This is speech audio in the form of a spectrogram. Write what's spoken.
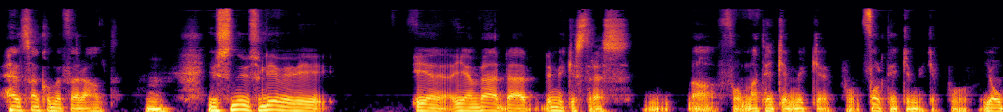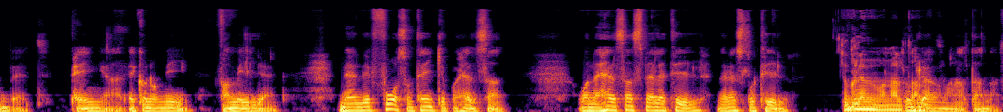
hälsan kommer före allt. Mm. Just nu så lever vi i, i en värld där det är mycket stress. Ja, man tänker mycket på, folk tänker mycket på jobbet, pengar, ekonomin, familjen. Men det är få som tänker på hälsan. Och när hälsan smäller till, när den slår till, Då glömmer man allt då glömmer annat. man allt annat.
